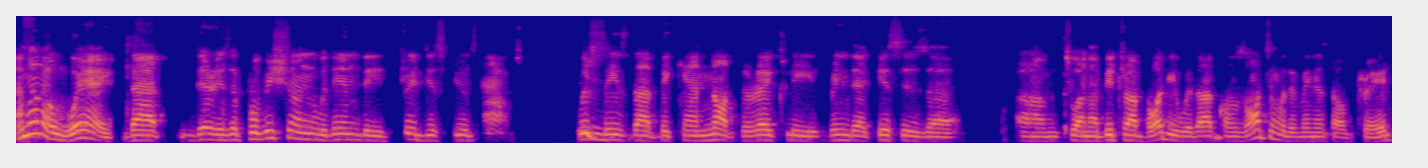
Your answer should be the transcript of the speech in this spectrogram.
I'm not aware that there is a provision within the Trade Disputes Act which mm. says that they cannot directly bring their cases uh, um, to an arbitral body without consulting with the Minister of Trade.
